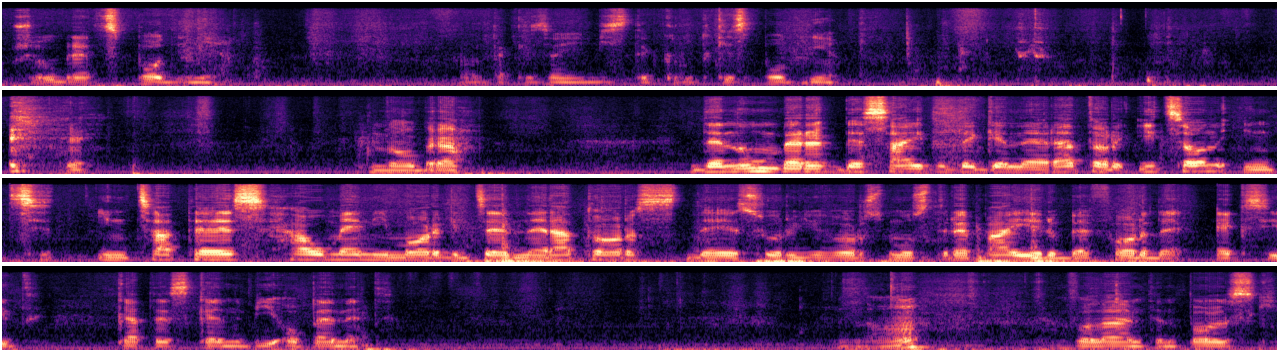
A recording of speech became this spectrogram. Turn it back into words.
Muszę ubrać spodnie. Mam takie zajebiste, krótkie spodnie. Dobra. The number beside the generator is on in, in chates how many more generators the survivors must repair before the exit gates can be opened. No, wolałem ten polski.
